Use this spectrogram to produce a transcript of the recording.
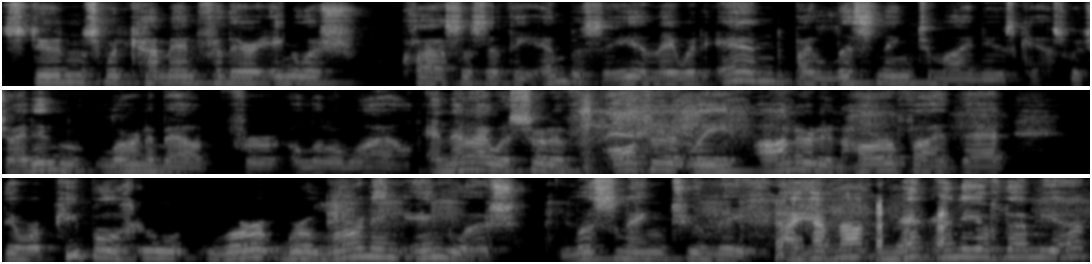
students would come in for their English classes at the embassy and they would end by listening to my newscast which i didn't learn about for a little while. And then i was sort of alternately honored and horrified that there were people who lear- were learning english listening to me. I have not met any of them yet.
